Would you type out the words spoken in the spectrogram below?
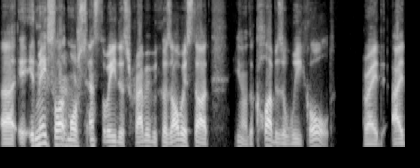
Uh, it, it, makes a lot more sense the way you describe it because I always thought, you know, the club is a week old, right? I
